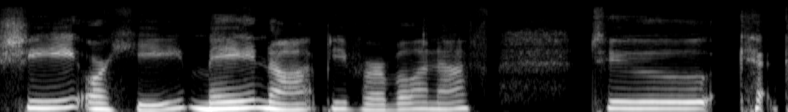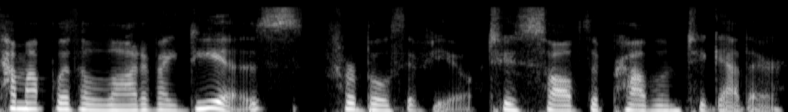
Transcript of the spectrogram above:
she or he may not be verbal enough to c- come up with a lot of ideas for both of you to solve the problem together.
